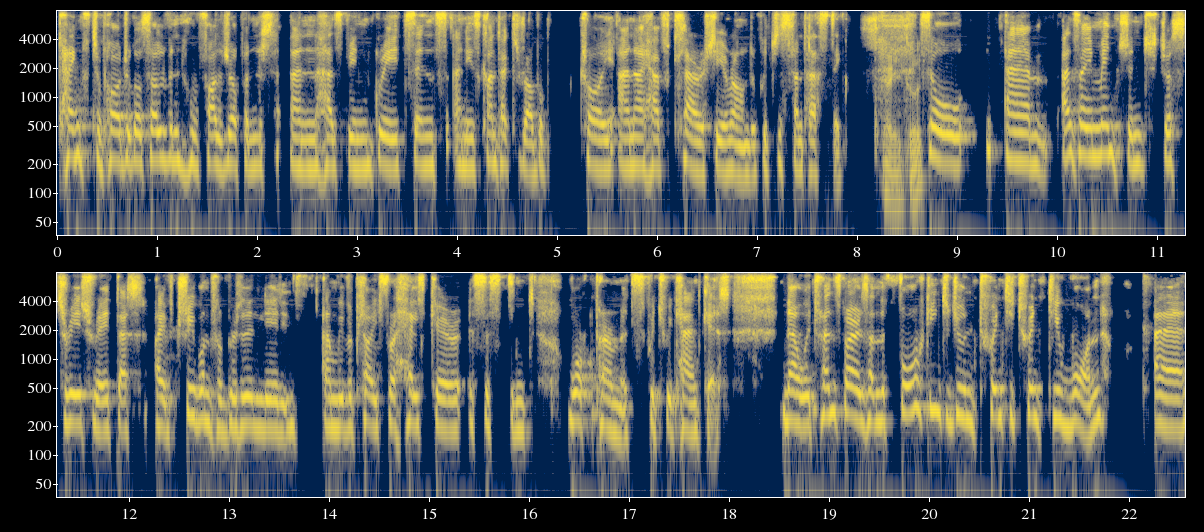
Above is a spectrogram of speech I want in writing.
thanks to Padraig O'Sullivan, who followed up on it and has been great since, and he's contacted Robert Troy, and I have clarity around it, which is fantastic. Very good. So, um, as I mentioned, just to reiterate that I have three wonderful Brazilian ladies, and we've applied for healthcare assistant work permits, which we can't get. Now, it transpires on the 14th of June 2021 uh,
